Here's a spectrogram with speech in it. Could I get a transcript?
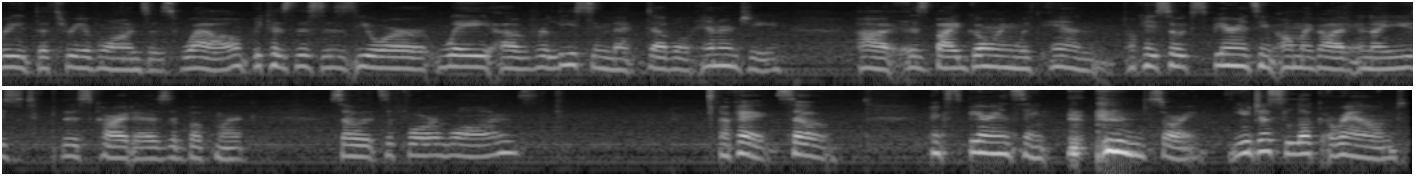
read the Three of Wands as well because this is your way of releasing that devil energy uh, is by going within. Okay, so experiencing, oh my God, and I used this card as a bookmark. So it's a Four of Wands. Okay, so experiencing, sorry, you just look around,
